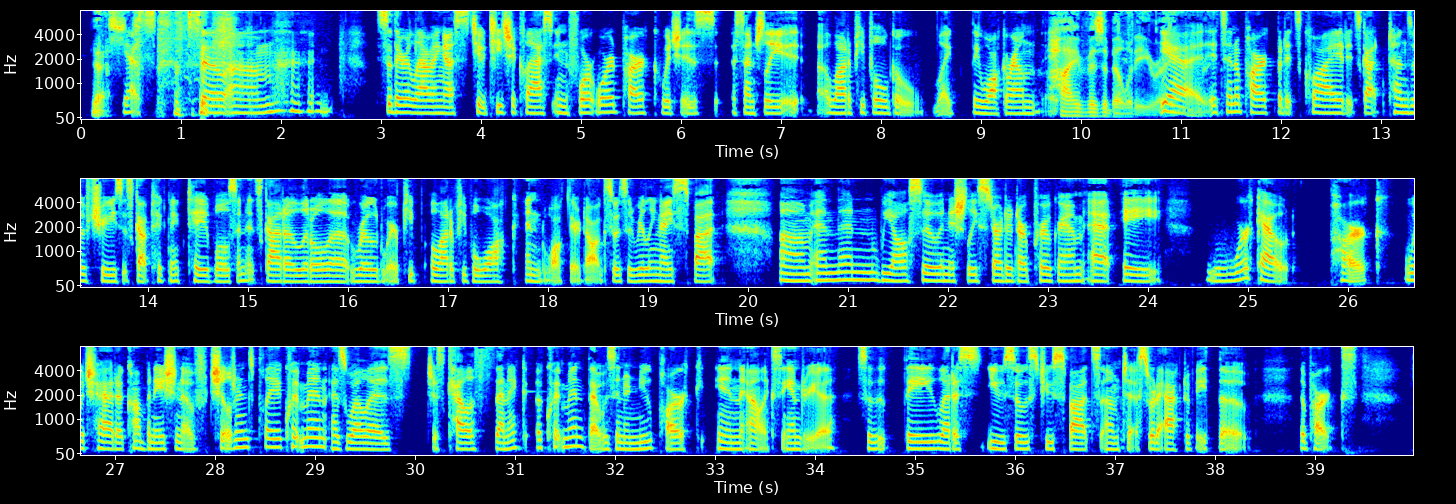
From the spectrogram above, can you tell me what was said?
yes Yes. So, um, so they're allowing us to teach a class in Fort Ward Park, which is essentially a lot of people go like they walk around. high visibility right Yeah, it's in a park, but it's quiet. It's got tons of trees. It's got picnic tables, and it's got a little uh, road where people, a lot of people walk and walk their dogs. So it's a really nice spot. Um, and then we also initially started our program at a workout park, which had a combination of children's play equipment as well as just calisthenic equipment that was in a new park in Alexandria. So they let us use those two spots um, to sort of activate the the parks.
